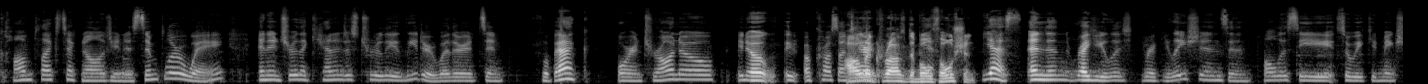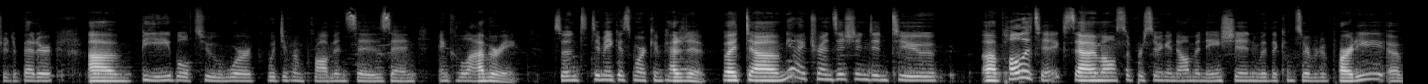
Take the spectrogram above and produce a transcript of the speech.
complex technology in a simpler way and ensure that Canada's truly a leader, whether it's in Quebec or in Toronto, you know, across All across the both ocean. Yes, and then the regula- regulations and policy, so we can make sure to better um, be able to work with different provinces and and collaborate. So to make us more competitive. But um, yeah, I transitioned into uh, politics. I'm also pursuing a nomination with the Conservative Party. Uh,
